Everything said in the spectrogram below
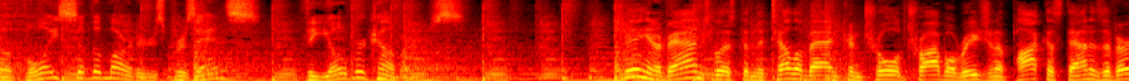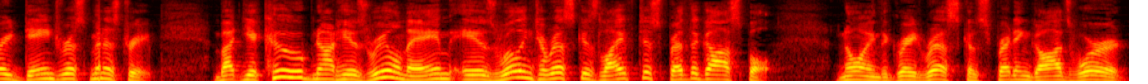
The Voice of the Martyrs presents The Overcomers. Being an evangelist in the Taliban controlled tribal region of Pakistan is a very dangerous ministry. But Yaqub, not his real name, is willing to risk his life to spread the gospel, knowing the great risk of spreading God's word.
